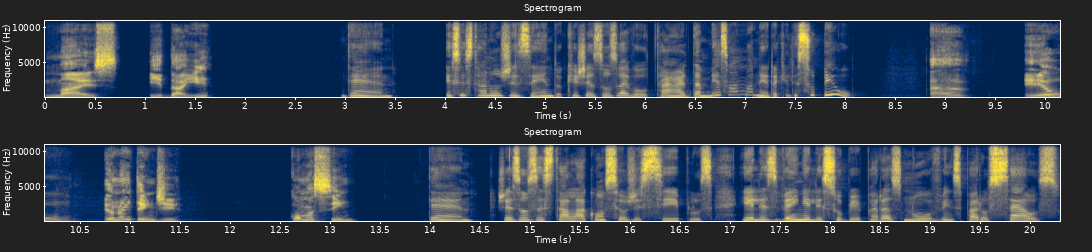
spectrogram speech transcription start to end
Mas e daí? Dan, isso está nos dizendo que Jesus vai voltar da mesma maneira que ele subiu. Ah, eu. Eu não entendi. Como assim? Dan, Jesus está lá com seus discípulos e eles veem ele subir para as nuvens, para os céus.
